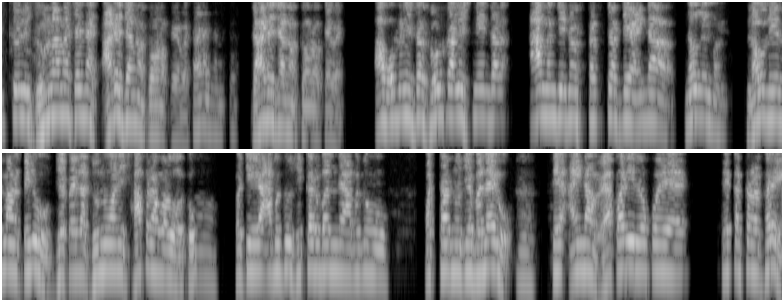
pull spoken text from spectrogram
એકચ્યુઅલી જૂનામાં છે ને જાડેજાનો ટોળો કહેવાય. જાડેજાનો ચોરો કહેવાય. આ ઓગણીસો સુડતાલીસની અંદર આ મંદિરનું સ્ટ્રક્ચર જે અહીંના નવનિર્માણ. નવનિર્માણ કર્યું જે પહેલા જૂનવાની છાપરા વાળું હતું પછી આ બધું શિખરબંધ ને આ બધું પથ્થરનું જે બનાવ્યું તે અહીંના વેપારી લોકોએ એકત્ર થઈ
